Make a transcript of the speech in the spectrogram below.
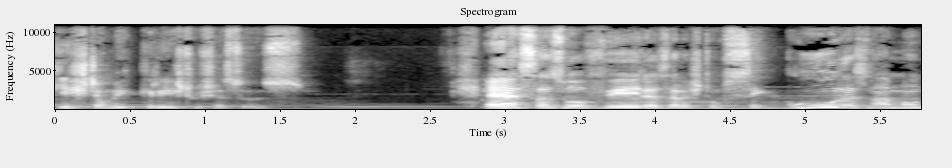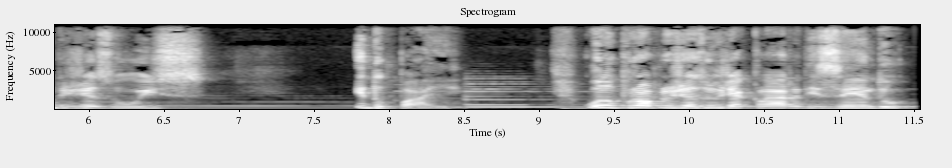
que estão em Cristo Jesus. Essas ovelhas elas estão seguras na mão de Jesus e do Pai. Quando o próprio Jesus declara dizendo:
